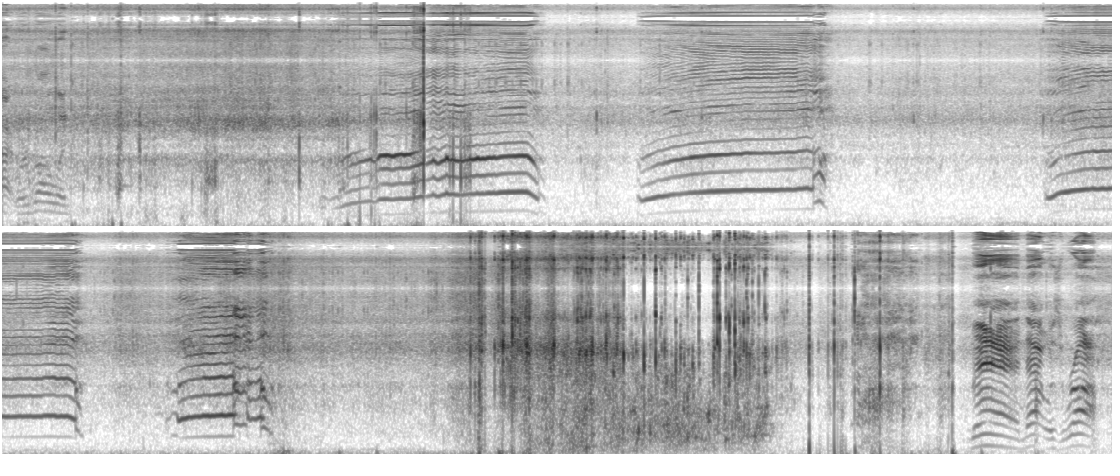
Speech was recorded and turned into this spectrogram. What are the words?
All right, we're rolling. Man, that was rough.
